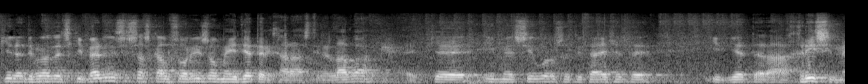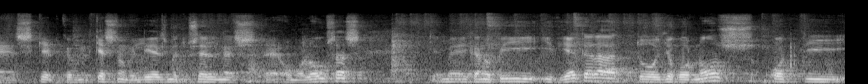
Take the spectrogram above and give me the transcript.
Κύριε Αντιπρόεδρε της Κυβέρνησης, σας καλωσορίζω με ιδιαίτερη χαρά στην Ελλάδα ε, και είμαι σίγουρος ότι θα έχετε ιδιαίτερα χρήσιμες και επικοινωνικές συνομιλίες με τους Έλληνες ε, ομολόγους σας και με ικανοποιεί ιδιαίτερα το γεγονός ότι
